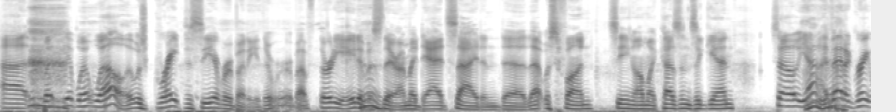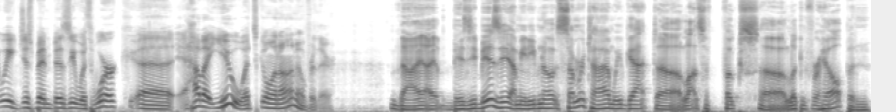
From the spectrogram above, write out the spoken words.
uh, but it went well. It was great to see everybody. There were about thirty-eight of us there on my dad's side, and uh, that was fun seeing all my cousins again. So yeah, oh, yeah, I've had a great week. Just been busy with work. Uh, how about you? What's going on over there? I, busy, busy. I mean, even though it's summertime, we've got uh, lots of folks uh, looking for help, and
